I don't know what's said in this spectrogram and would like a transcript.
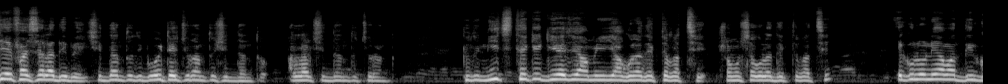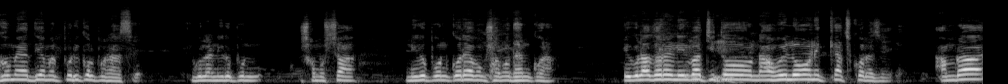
যে ফয়সালা দিবে সিদ্ধান্ত দিবে ওইটাই চূড়ান্ত সিদ্ধান্ত আল্লাহর সিদ্ধান্ত চূড়ান্ত। কিন্তু নিচ থেকে গিয়ে যে আমি ইয়াগুলো দেখতে পাচ্ছি সমস্যাগুলো দেখতে পাচ্ছি এগুলো নিয়ে আমার দীর্ঘমেয়াদী আমার পরিকল্পনা আছে। এগুলা নিরূপণ, সমস্যা নিরূপণ করে এবং সমাধান করা। এগুলা ধরে নির্বাচিত না হইলেও অনেক কাজ করা যায়। আমরা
